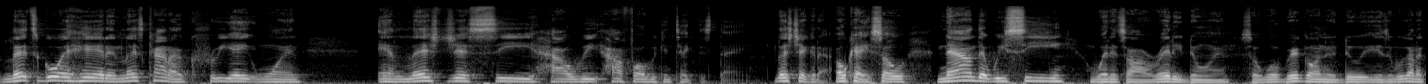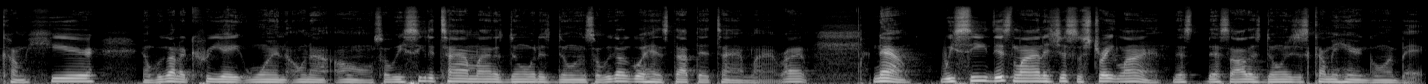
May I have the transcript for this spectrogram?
let's go ahead and let's kind of create one and let's just see how we how far we can take this thing. Let's check it out. Okay, so now that we see what it's already doing, so what we're going to do is we're going to come here and we're going to create one on our own. So we see the timeline is doing what it's doing. So we're going to go ahead and stop that timeline, right? Now, we see this line is just a straight line. That's that's all it's doing is just coming here and going back.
